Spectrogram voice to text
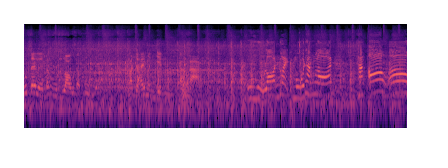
ทุบได้เลยต้องอุ่นเราอุณหภูมิด้วยมันจะให้มันเย็นกลางอูหมูร้อนด้วย หมูทั้งร้อน ทั้งอ้าวอ้าว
